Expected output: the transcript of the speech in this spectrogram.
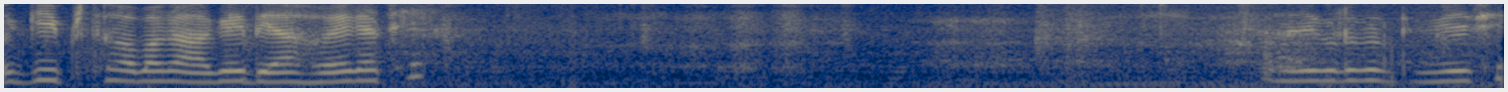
ওই গিফট তো আমাকে আগেই দেওয়া হয়ে গেছে। আমি যেগুলোকে দিয়েছি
